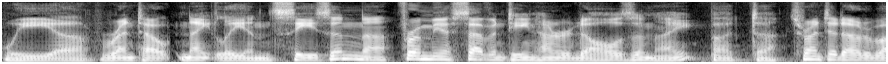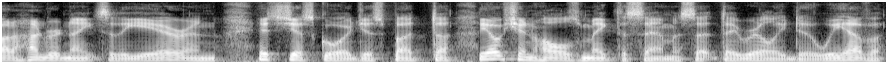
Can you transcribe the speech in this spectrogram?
we uh, rent out nightly in season uh, for a mere $1,700 a night, but uh, it's rented out about 100 nights of the year, and it's just gorgeous. But uh, the ocean holes make the Samoset, they really do. We have a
